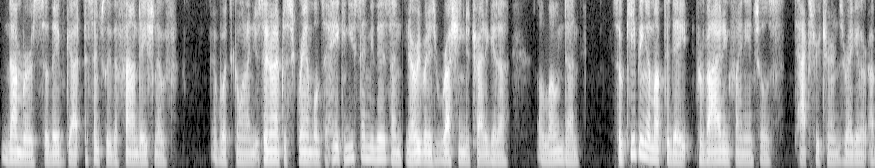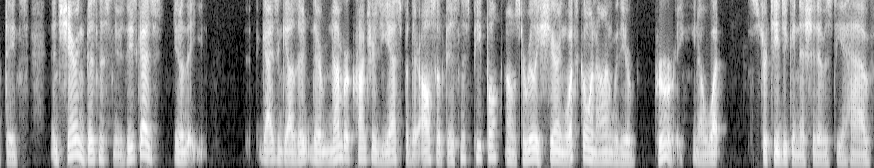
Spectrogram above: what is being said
numbers so they've got essentially the foundation of of what's going on. So they don't have to scramble and say hey can you send me this? And you know everybody's rushing to try to get a, a loan done. So keeping them up to date providing financials tax returns regular updates and sharing business news. These guys you know the guys and gals they're, they're number crunchers yes but they're also business people um, so really sharing what's going on with your brewery you know what strategic initiatives do you have?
